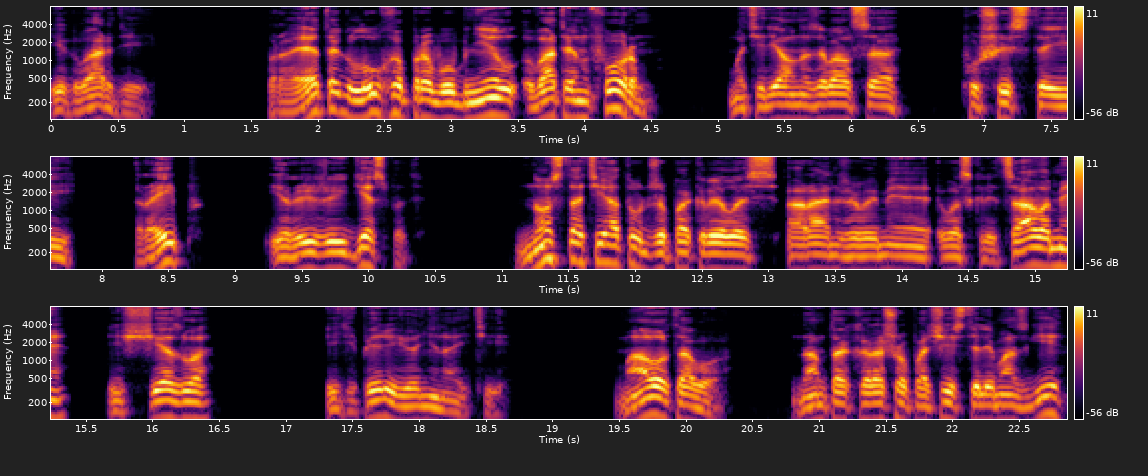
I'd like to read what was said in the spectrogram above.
и гвардией. Про это глухо пробубнил Ватенформ. Материал назывался «Пушистый рейп» и «Рыжий деспот». Но статья тут же покрылась оранжевыми восклицалами, исчезла, и теперь ее не найти. Мало того, нам так хорошо почистили мозги,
